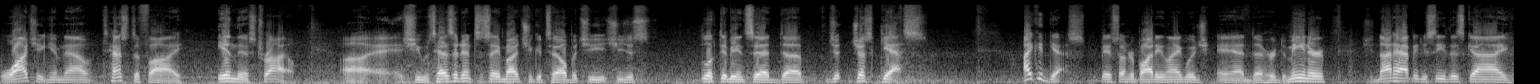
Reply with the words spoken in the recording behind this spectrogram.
watching him now testify in this trial? Uh, she was hesitant to say much, you could tell, but she, she just looked at me and said, uh, just guess. I could guess based on her body language and uh, her demeanor. She's not happy to see this guy.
